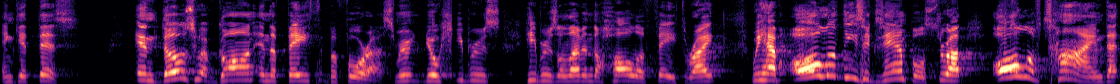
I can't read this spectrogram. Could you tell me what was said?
And get this and those who have gone in the faith before us. Remember, you know, Hebrews, Hebrews 11, the hall of faith, right? We have all of these examples throughout all of time that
